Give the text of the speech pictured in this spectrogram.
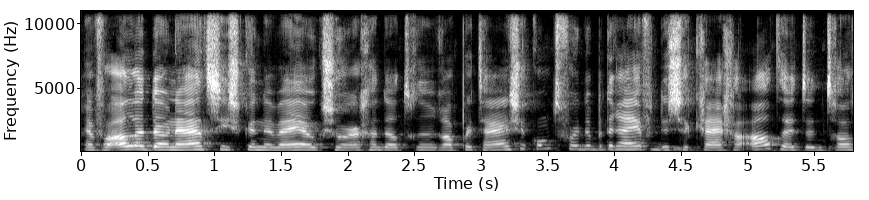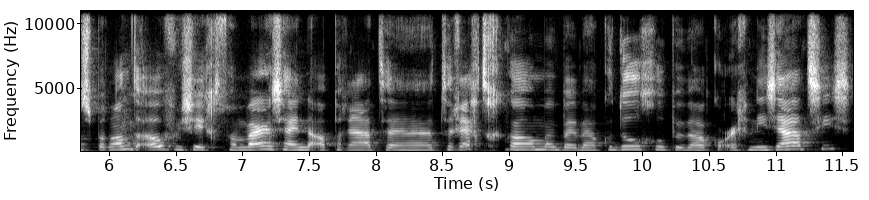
En voor alle donaties kunnen wij ook zorgen dat er een rapportage komt voor de bedrijven. Dus ze krijgen altijd een transparant overzicht van waar zijn de apparaten terechtgekomen, bij welke doelgroepen, welke organisaties.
